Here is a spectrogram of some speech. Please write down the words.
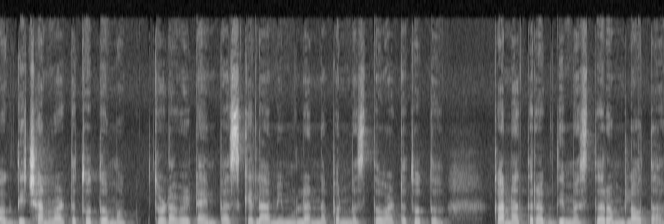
अगदी छान वाटत होतं. मग थोडा वेळ टाईमपास केला. आम्ही मुलांना पण मस्त वाटत होतं. काना तर अगदी मस्त रमला होता.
